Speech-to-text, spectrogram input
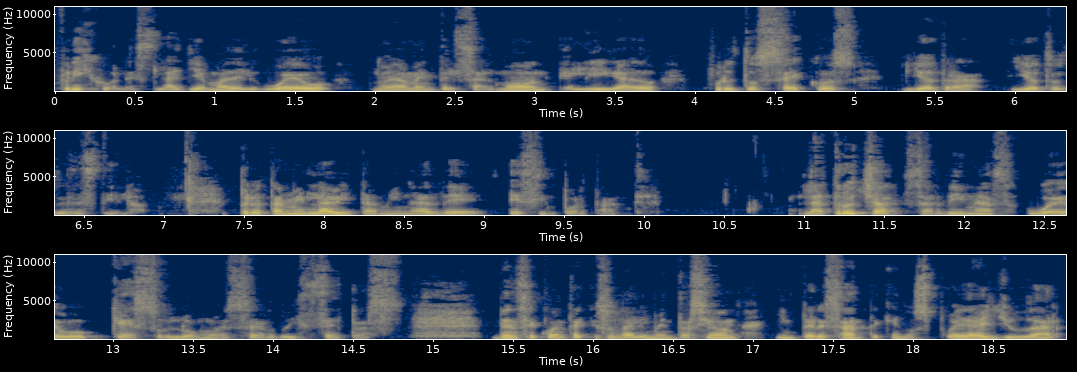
frijoles, la yema del huevo, nuevamente el salmón, el hígado, frutos secos y, otra, y otros de ese estilo. Pero también la vitamina D es importante. La trucha, sardinas, huevo, queso, lomo de cerdo y setas. Dense cuenta que es una alimentación interesante que nos puede ayudar,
